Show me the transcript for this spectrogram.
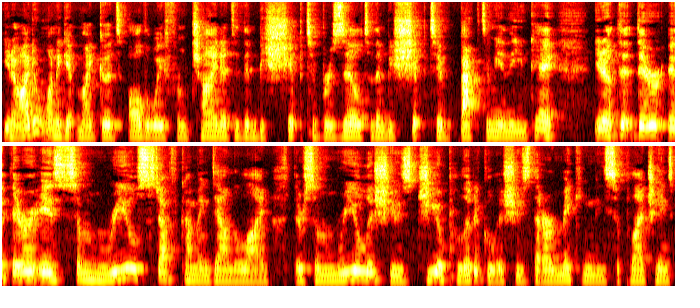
you know, I don't want to get my goods all the way from China to then be shipped to Brazil to then be shipped to back to me in the UK you know th- there there is some real stuff coming down the line there's some real issues geopolitical issues that are making these supply chains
